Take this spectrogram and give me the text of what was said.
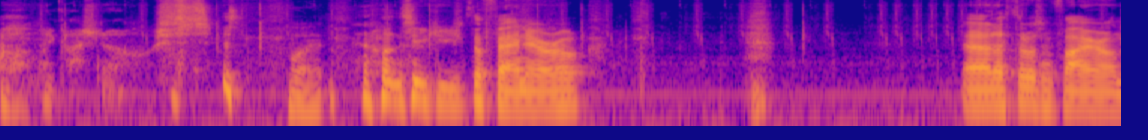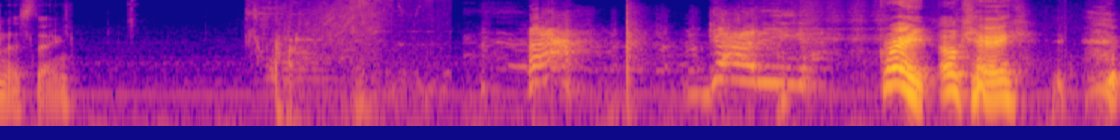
Oh my gosh, no! What? Use the fan arrow. Uh, let's throw some fire on this thing. Got! Great. Okay.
